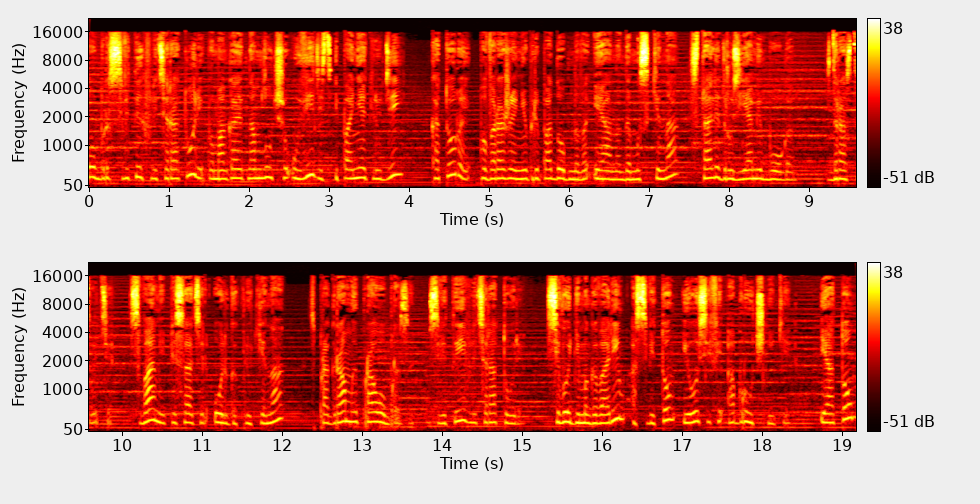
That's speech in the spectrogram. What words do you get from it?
Образ святых в литературе помогает нам лучше увидеть и понять людей, которые, по выражению преподобного Иоанна Дамаскина, стали друзьями Бога. Здравствуйте! С вами писатель Ольга Клюкина с программой «Прообразы. Святые в литературе». Сегодня мы говорим о святом Иосифе Обручнике и о том,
